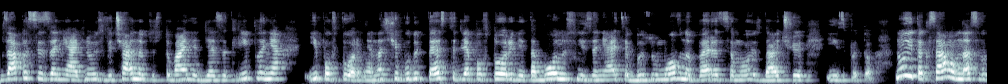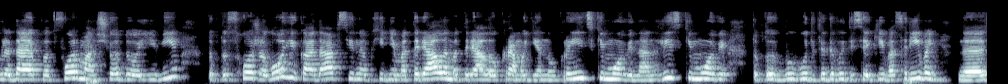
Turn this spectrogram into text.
записи занять, ну і звичайно, тестування для закріплення і повторення. У нас ще будуть тести для повторення та бонусні заняття, безумовно, перед самою здачею іспиту. Ну і так само в нас виглядає платформа щодо ЄВІ, тобто схожа логіка, да, всі необхідні матеріали, матеріали окремо є на українській мові, на англійській мові, тобто ви будете дивитися, який у вас рівень, е,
